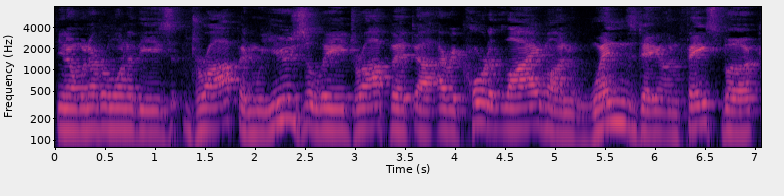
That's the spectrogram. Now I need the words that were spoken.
you know, whenever one of these drop, and we usually drop it, uh, I record it live on Wednesday on Facebook,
